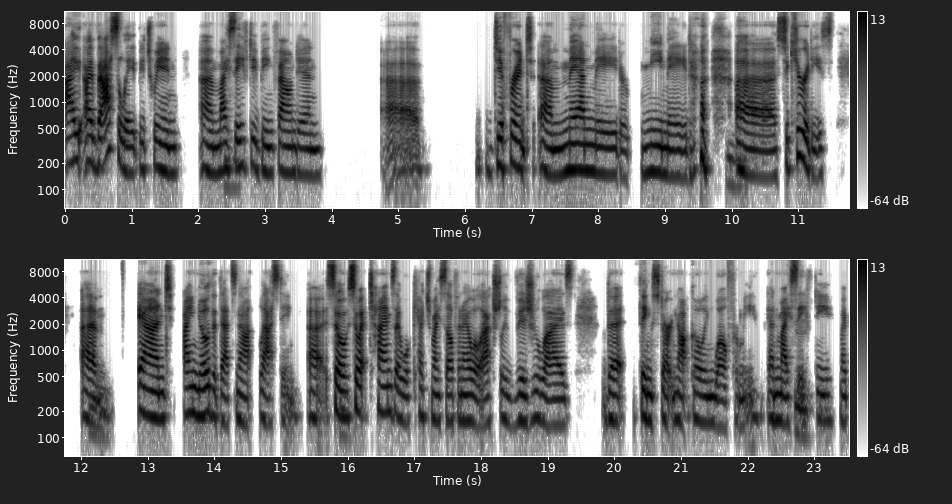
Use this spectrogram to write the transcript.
I, I, vacillate between um, my mm-hmm. safety being found in uh, different um, man-made or me-made mm-hmm. uh, securities. Um, mm-hmm and i know that that's not lasting uh, so mm. so at times i will catch myself and i will actually visualize that things start not going well for me and my mm. safety mm. my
